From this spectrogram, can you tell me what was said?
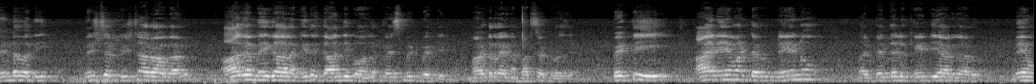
రెండవది మినిస్టర్ కృష్ణారావు గారు ఆగమేఘాల మీద గాంధీ భవన్లో ప్రెస్ మీట్ పెట్టింది. మర్డర్ అయిన మరుసటి రోజే. పెట్టి ఆయన ఏమంటారు? నేను మరి పెద్దలు కేటీఆర్ గారు మేము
